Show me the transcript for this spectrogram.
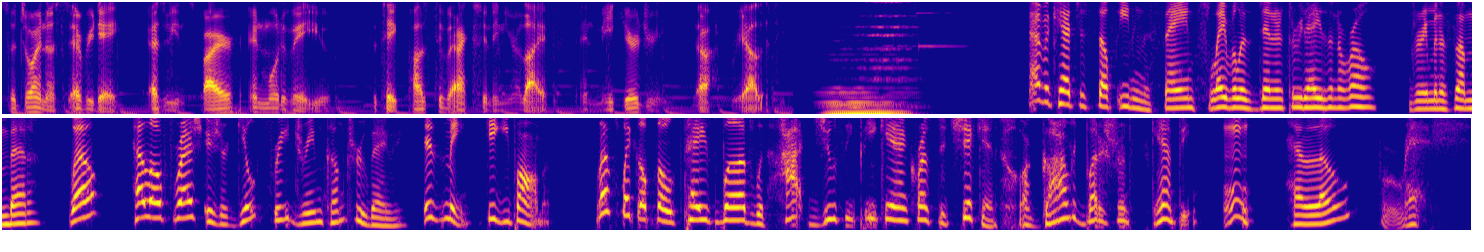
So join us every day as we inspire and motivate you to take positive action in your life and make your dreams a reality. Ever catch yourself eating the same flavorless dinner three days in a row? Dreaming of something better? Well, HelloFresh is your guilt free dream come true, baby. It's me, Keke Palmer. Let's wake up those taste buds with hot, juicy pecan crusted chicken or garlic butter shrimp scampi. Mm. Hello Fresh.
